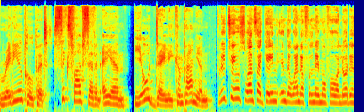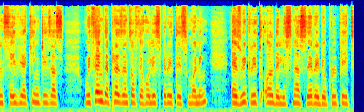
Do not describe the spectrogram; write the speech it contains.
Radio Pulpit 657 AM your daily companion. Greetings once again in the wonderful name of our Lord and Savior King Jesus. We thank the presence of the Holy Spirit this morning as we greet all the listeners at Radio Pulpit.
